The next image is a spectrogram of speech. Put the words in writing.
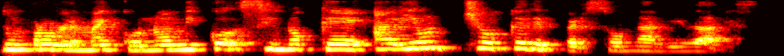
un problema económico, sino que había un choque de personalidades.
